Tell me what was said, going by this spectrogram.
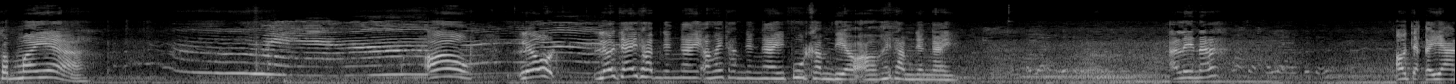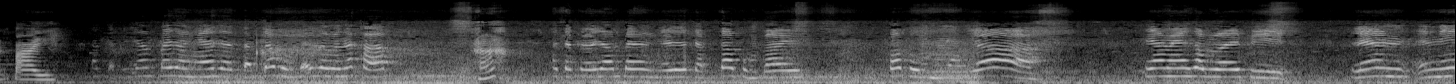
ทำไมอะอ้าวแล้วแล้วจะให้ทำยังไง เอาให้ทำยังไง พูดคำเดียว เอาให้ทำยังไง อะไรนะ เอาจักรยานไปถ้าจักรยานไปอย่างเงี้ยจะจับเจ้าผมไปเลยนะครับ ฮะถ้าจักรยานไปอย่างเงี้ยจะจับเจ้าผมไปก็ผมห่วงย่าย่าไม่ทำอะไรผิดเล่นอันนี้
